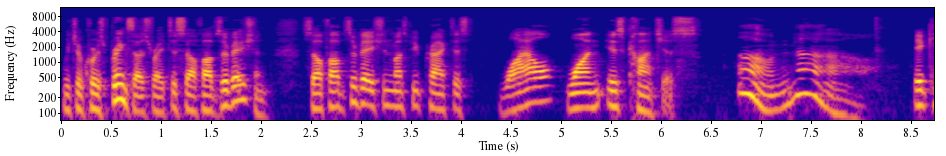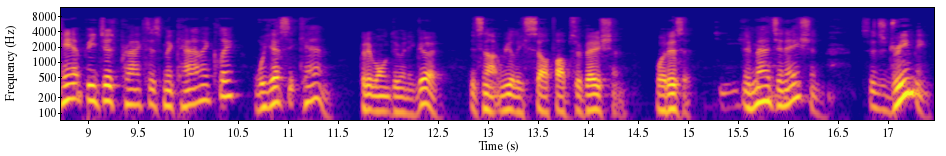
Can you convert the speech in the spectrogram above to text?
which of course brings us right to self-observation. Self-observation must be practiced while one is conscious. Oh no. It can't be just practiced mechanically? Well, yes, it can, but it won't do any good. It's not really self-observation. What is it? Imagination. Imagination. So it's dreaming.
